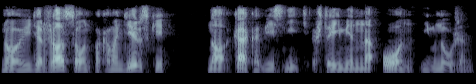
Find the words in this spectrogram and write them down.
Но и держался он по-командирски, но как объяснить, что именно он им нужен?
